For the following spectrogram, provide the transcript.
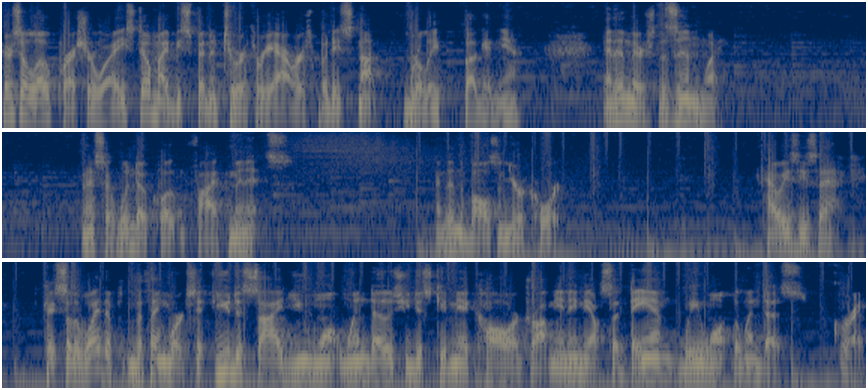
There's a low pressure way. You still may be spending two or three hours, but it's not really bugging you. And then there's the Zen way. And that's a window quote in five minutes. And then the ball's in your court. How easy is that? Okay, so the way the, the thing works, if you decide you want windows, you just give me a call or drop me an email. So, Dan, we want the windows. Great.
